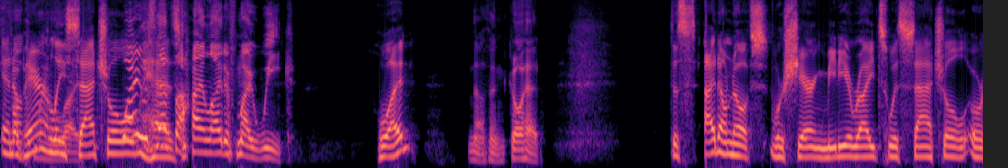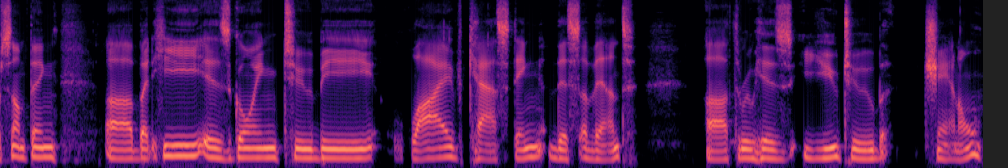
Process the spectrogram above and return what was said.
and Fuck apparently. Satchel Why was has that the highlight of my week? what? Nothing. Go ahead. This I don't know if we're sharing media rights with Satchel or something, uh, but he is going to be live casting this event uh, through his YouTube channel,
